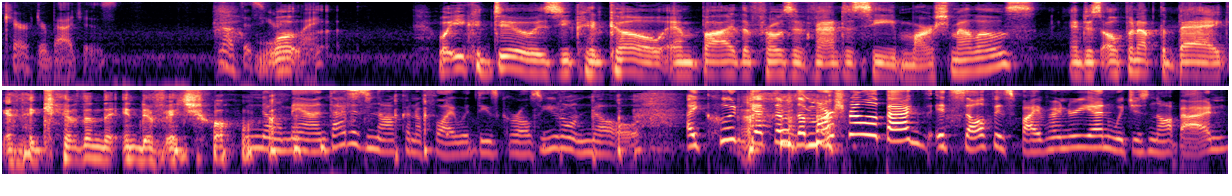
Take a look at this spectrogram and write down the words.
character badges. Not this year Well, anyway. What you could do is you could go and buy the Frozen Fantasy marshmallows and just open up the bag and then give them the individual. No, man, that is not going to fly with these girls. You don't know. I could get them. The marshmallow bag itself is 500 yen, which is not bad.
